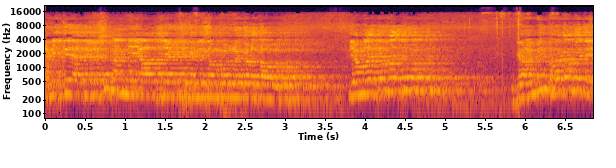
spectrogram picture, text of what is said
आणि ते अधिवेशन आम्ही आज या ठिकाणी संपन्न करत आहोत. या माध्यमातून ग्रामीण भागामध्ये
